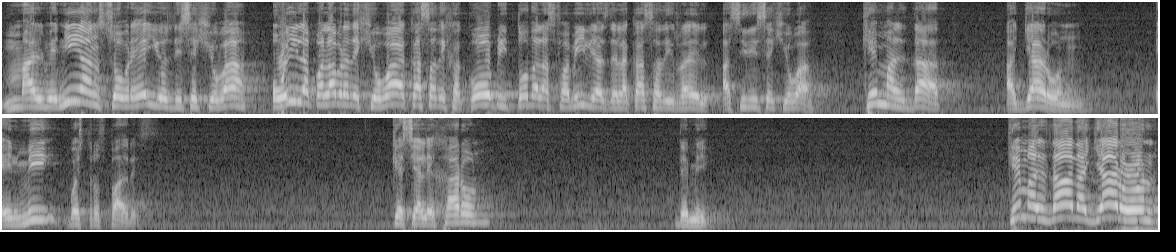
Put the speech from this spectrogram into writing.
malvenían sobre ellos, dice Jehová. Oí la palabra de Jehová, casa de Jacob y todas las familias de la casa de Israel. Así dice Jehová. ¿Qué maldad hallaron en mí vuestros padres? que se alejaron de mí. ¿Qué maldad hallaron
